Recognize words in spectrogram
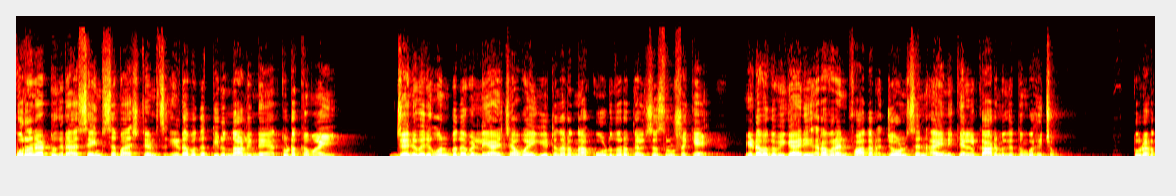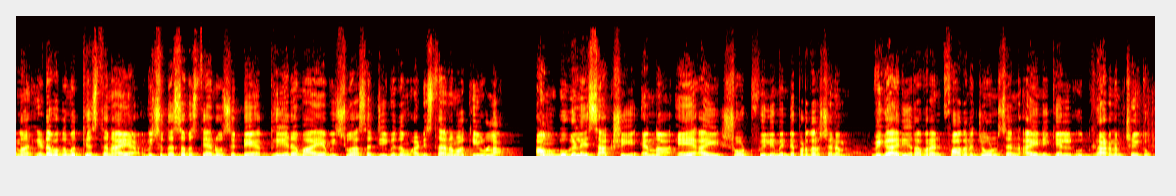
Puranattukara Saint Sebastian's ഇടവക തിരുനാളിന് തുടക്കമായി. ജനുവരി ഒൻപത് വെള്ളിയാഴ്ച വൈകിട്ട് നടന്ന കൂടുതുറക്കൽ ശുശ്രൂഷയ്ക്ക് ഇടവക വികാരി റവറൻ ഫാദർ ജോൺസൺ ഐനിക്കൽ കാർമ്മികത്വം വഹിച്ചു. തുടർന്ന് ഇടവക മധ്യസ്ഥനായ വിശുദ്ധ സെബസ്ത്യാനോസിന്റെ ധീരമായ വിശ്വാസ ജീവിതം അടിസ്ഥാനമാക്കിയുള്ള അമ്പുകളെ സാക്ഷി എന്ന എ ഐ ഷോർട്ട് ഫിലിമിന്റെ പ്രദർശനം വികാരി റവറൻ ഫാദർ ജോൺസൺ ഐനിക്കൽ ഉദ്ഘാടനം ചെയ്തു.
